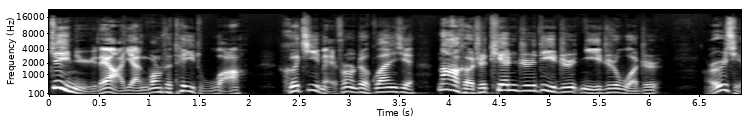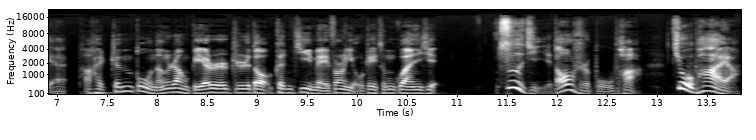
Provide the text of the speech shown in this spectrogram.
这女的呀，眼光是忒毒啊！和季美凤这关系，那可是天知地知，你知我知。”而且他还真不能让别人知道跟季美凤有这层关系，自己倒是不怕，就怕呀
